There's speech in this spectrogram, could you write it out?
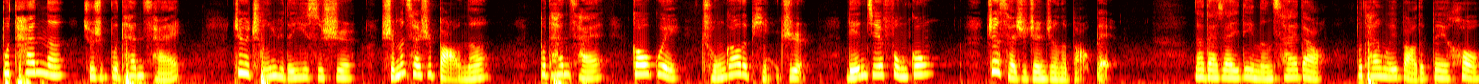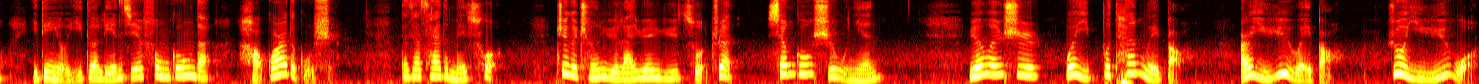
不贪呢，就是不贪财。这个成语的意思是什么才是宝呢？不贪财，高贵崇高的品质，廉洁奉公，这才是真正的宝贝。那大家一定能猜到。不贪为宝的背后，一定有一个廉洁奉公的好官的故事。大家猜的没错，这个成语来源于《左传》襄公十五年，原文是：“我以不贪为宝，而以玉为宝。若以于我，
